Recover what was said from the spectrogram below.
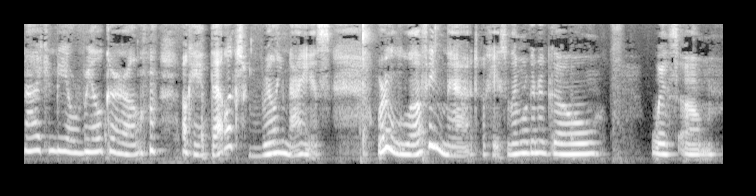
Now I can be a real girl. okay, that looks really nice. We're loving that. Okay, so then we're gonna go with um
